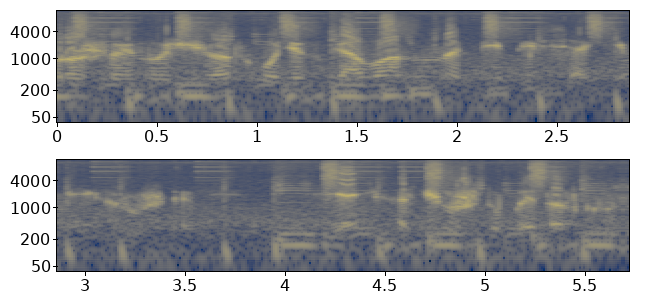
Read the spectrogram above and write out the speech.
прошлой ночью отходит в Гаван, набитый всякими игрушками. Я не хочу, чтобы этот груз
